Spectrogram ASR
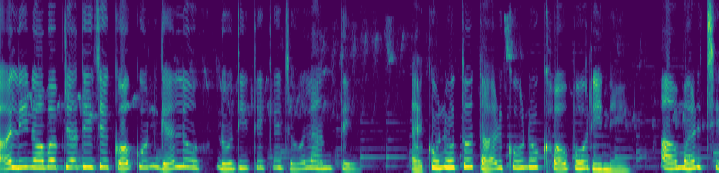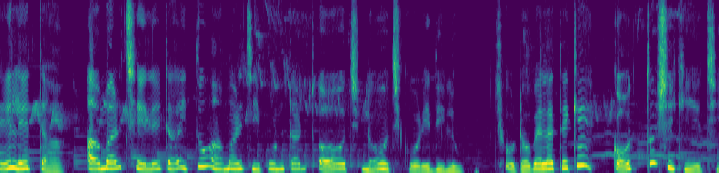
খালি নবাবজাদি যে কখন গেল নদী থেকে জল আনতে? এখনও তো তার কোনো খবরই নেই। আমার ছেলেটা, আমার ছেলেটাই তো আমার জীবনটা তছ নছ করে দিল। ছোটবেলা থেকে কত শিখিয়েছি,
